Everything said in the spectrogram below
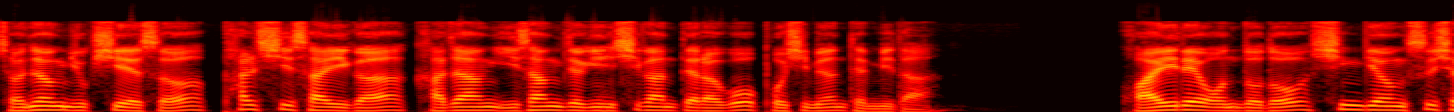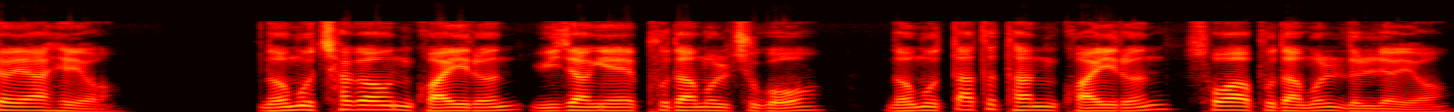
저녁 6시에서 8시 사이가 가장 이상적인 시간대라고 보시면 됩니다. 과일의 온도도 신경 쓰셔야 해요. 너무 차가운 과일은 위장에 부담을 주고 너무 따뜻한 과일은 소화 부담을 늘려요.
